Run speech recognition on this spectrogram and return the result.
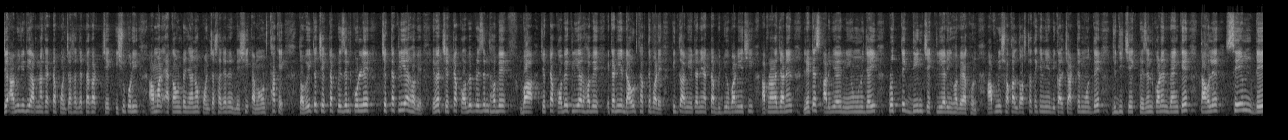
যে আমি যদি আপনাকে একটা পঞ্চাশ হাজার টাকার চেক ইস্যু করি, আমার অ্যাকাউন্টে যেন পঞ্চাশ হাজারের বেশি অ্যামাউন্ট থাকে, তবেই তো চেকটা প্রেজেন্ট করলে চেকটা ক্লিয়ার হবে। এবার চেকটা কবে প্রেজেন্ট হবে বা চেকটা কবে ক্লিয়ার হবে, এটা নিয়ে ডাউট থাকতে পারে। কিন্তু আমি এটা নিয়ে একটা ভিডিও বানিয়েছি, আপনারা জানেন লেটেস্ট আরবিআইয়ের নিয়ম অনুযায়ী প্রত্যেক দিন চেক ক্লিয়ারিং হবে এখন। আপনি সকাল দশটা থেকে নিয়ে বিকাল চারটের মধ্যে যদি চেক প্রেজেন্ট করেন ব্যাংকে তাহলে সেম ডে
